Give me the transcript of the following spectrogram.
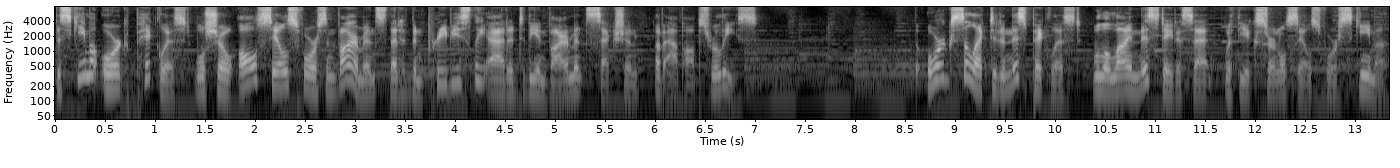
The Schema org pick list will show all Salesforce environments that have been previously added to the Environments section of AppOps Release. The orgs selected in this pick list will align this dataset with the external Salesforce schema.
